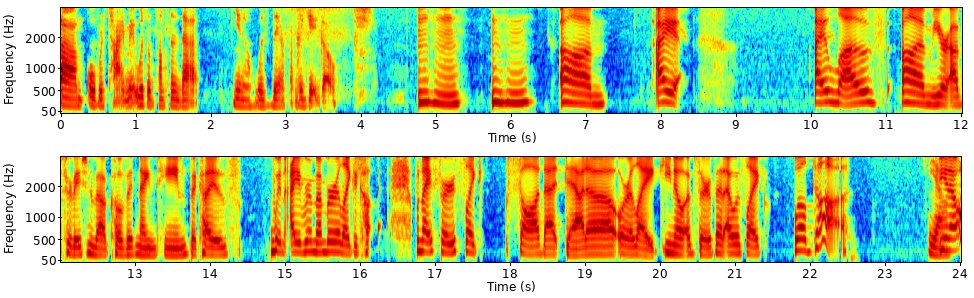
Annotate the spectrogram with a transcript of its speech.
um, over time. It wasn't something that, you know, was there from the get go. Mm-hmm. Mm-hmm. Um, I I love um your observation about COVID nineteen because when I remember like a when I first like saw that data or like you know observed that I was like, well, duh. Yeah. You know.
